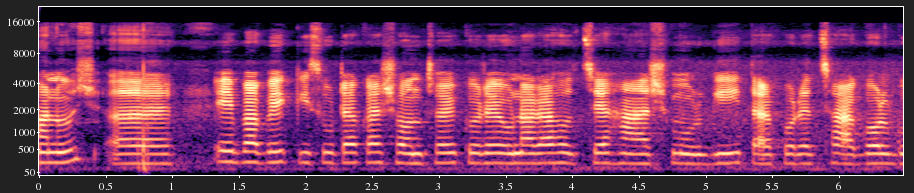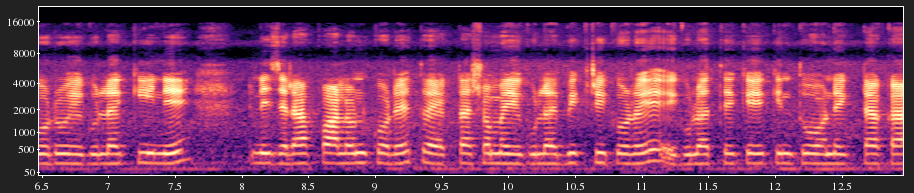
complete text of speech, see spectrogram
মানুষ এভাবে কিছু টাকা সঞ্চয় করে ওনারা হচ্ছে হাঁস, মুরগি, তারপরে ছাগল, গরু এগুলা কিনে নিজেরা পালন করে, তো একটা সময় এগুলা বিক্রি করে, এগুলা থেকে কিন্তু অনেক টাকা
